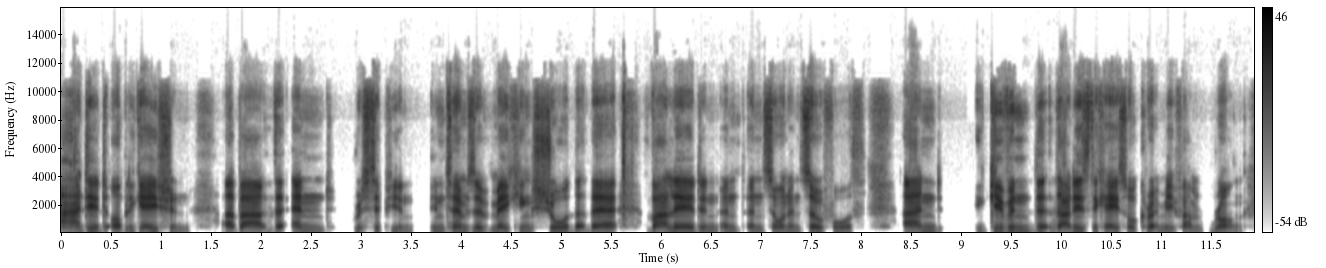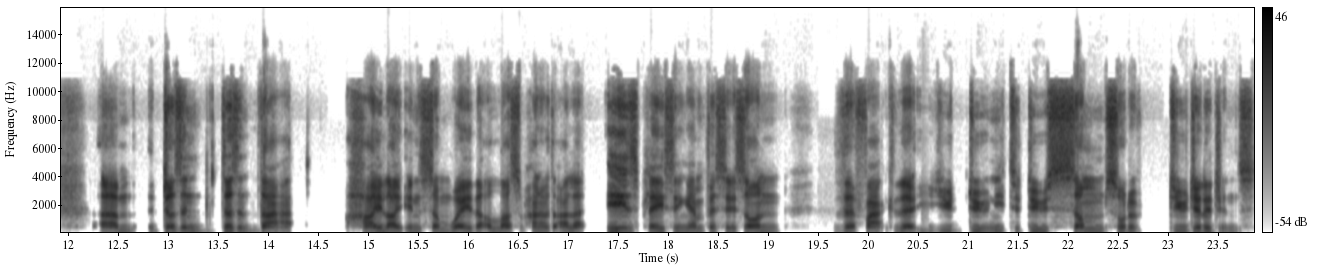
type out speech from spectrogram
added obligation about the end recipient in terms of making sure that they're valid and, and, and so on and so forth? And given that that is the case, or correct me if I'm wrong, um, doesn't doesn't that highlight in some way that Allah subhanahu wa ta'ala is placing emphasis on the fact that you do need to do some sort of due diligence.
